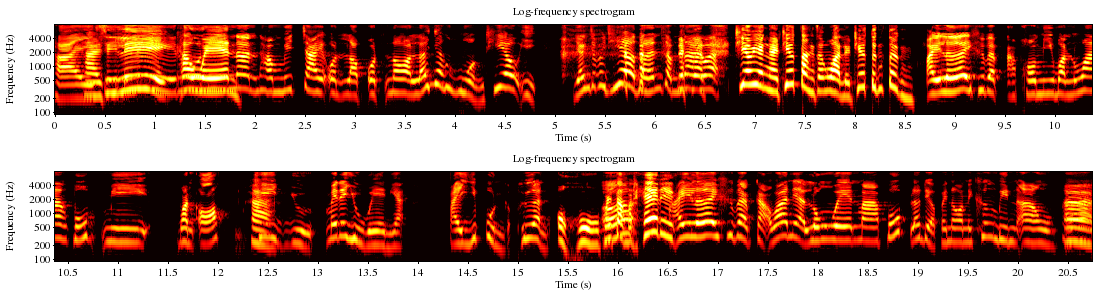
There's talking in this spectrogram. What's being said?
ถ่ายถ่ายซีรีส์เข้าเวรนู่นนี่นั่นทำวิจัยอดหลับอดนอนแล้วยังห่วงเที่ยวอีก ยังจะไปเที่ยวตอนนั้นจำได้ว่า เที่ยวยังไงเที่ยวต่างจังหวัดหรือเที่ยวตึงไปเลยคือแบบอะพอมีวันว่างปุ๊บมี วันออฟค่ะ ที่อยู่ไม่ได้อยู่เวรเนี้ยไปญี่ปุ่นกับเพื่อนๆโอ้โห ไปต่างประเทศอีก ไปเลยคือแบบกะว่าเนี่ยลงเวรมาปุ๊บ แล้วเดี๋ยวไปนอนในเครื่องบินเอาอ่าอ่า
